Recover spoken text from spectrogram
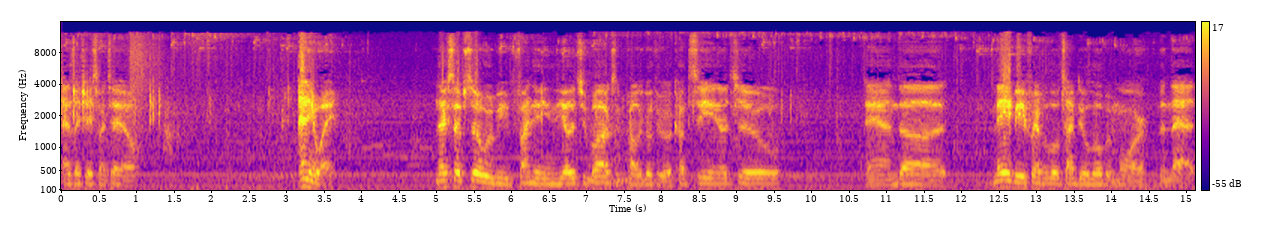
as I chase my tail. Anyway. Next episode we'll be finding the other two bugs and probably go through a cutscene or two. And, uh, maybe if we have a little time, do a little bit more than that,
